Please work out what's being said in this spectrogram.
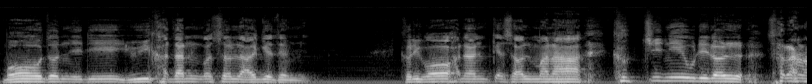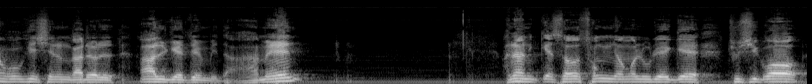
모든 일이 유익하다는 것을 알게 됩니다. 그리고 하나님께서 얼마나 극진히 우리를 사랑하고 계시는가를 알게 됩니다. 아멘. 하나님께서 성령을 우리에게 주시고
